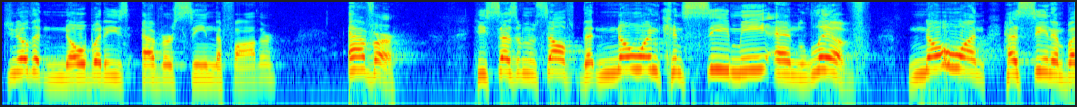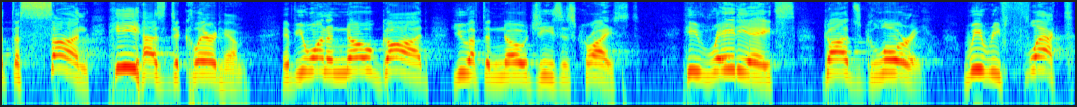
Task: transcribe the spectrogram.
Do you know that nobody's ever seen the Father? Ever. He says of himself that no one can see me and live. No one has seen him but the Son. He has declared him. If you want to know God, you have to know Jesus Christ. He radiates God's glory. We reflect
